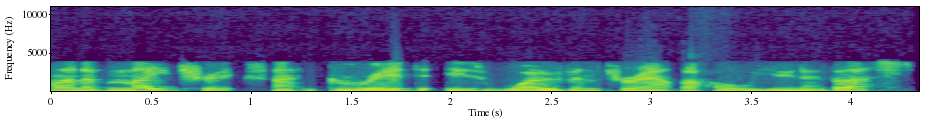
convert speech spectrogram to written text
kind of matrix, that grid is woven throughout the whole universe.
